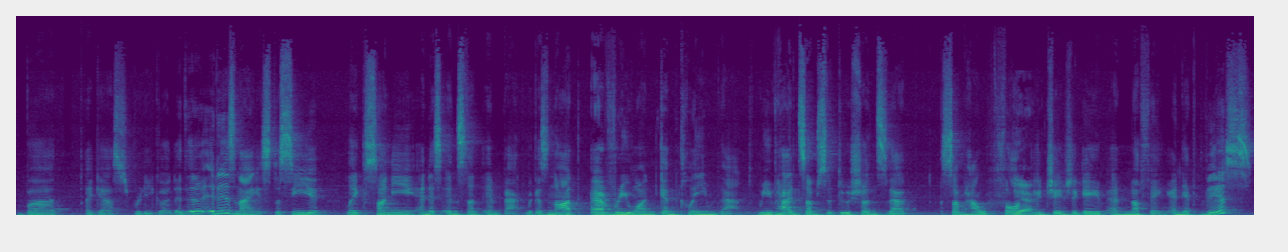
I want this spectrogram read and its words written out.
but I guess pretty good. It, it, is nice to see like Sunny and his instant impact because not everyone can claim that. We've had substitutions that somehow thought yeah. you'd change the game and nothing, and yet this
